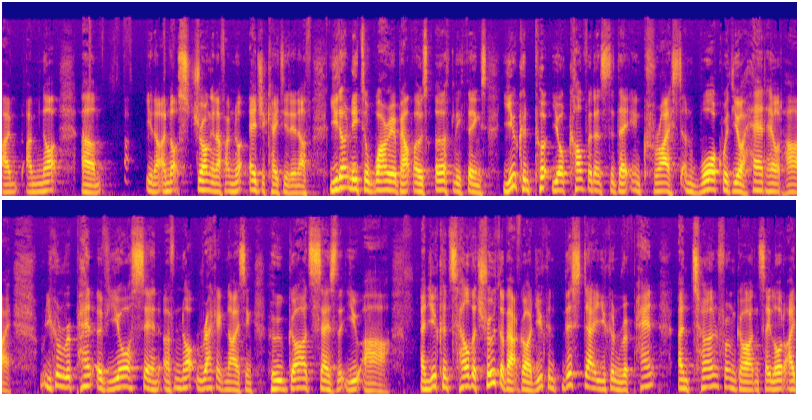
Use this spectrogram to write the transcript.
I, I'm not. Um, you know, I'm not strong enough, I'm not educated enough. You don't need to worry about those earthly things. You can put your confidence today in Christ and walk with your head held high. You can repent of your sin of not recognizing who God says that you are and you can tell the truth about God. You can this day you can repent and turn from God and say, Lord, I,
